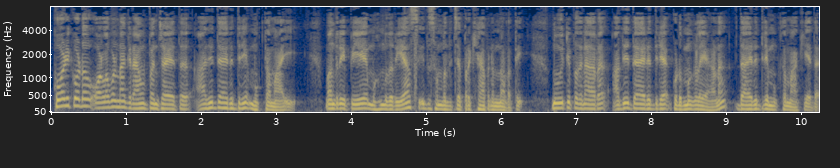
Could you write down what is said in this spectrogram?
കോഴിക്കോട് ഒളവണ്ണ ഗ്രാമപഞ്ചായത്ത് അതിദാരിദ്ര്യമുക്തമായി. മന്ത്രി പി എ മുഹമ്മദ് റിയാസ് ഇത് സംബന്ധിച്ച പ്രഖ്യാപനം നടത്തി. അതിദാരിദ്ര്യ കുടുംബങ്ങളെയാണ് ദാരിദ്ര്യമുക്തമാക്കിയത്.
